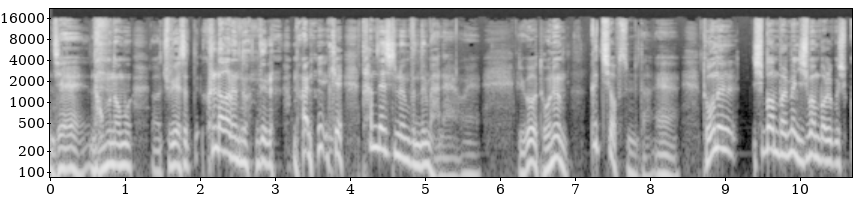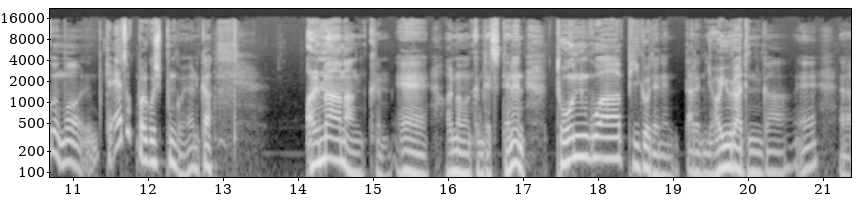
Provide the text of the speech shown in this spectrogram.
이제 너무너무 어, 주위에서 흘러가는 돈들을 많이 이렇게 탐내시는 분들 많아요. 예. 그리고 돈은 끝이 없습니다. 예. 돈을 10원 벌면 20원 벌고 싶고 뭐 계속 벌고 싶은 거예요. 그러니까 얼마만큼, 예, 얼마만큼 됐을 때는 돈과 비교되는 다른 여유라든가, 예, 어,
